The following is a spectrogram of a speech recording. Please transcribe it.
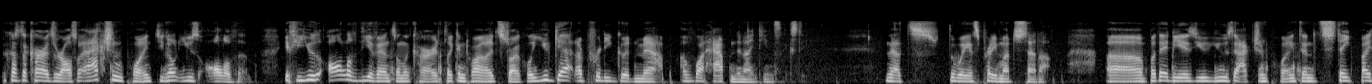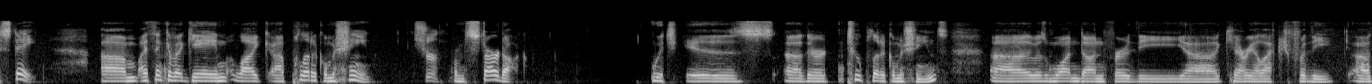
because the cards are also action points, you don't use all of them. If you use all of the events on the cards, like in Twilight Struggle, you get a pretty good map of what happened in 1960. And that's the way it's pretty much set up. Uh, but the idea is you use action points, and it's state by state. Um, I think of a game like uh, Political Machine. Sure. From Stardock, which is uh, there are two political machines. Uh, there was one done for the uh, Kerry election for the uh,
